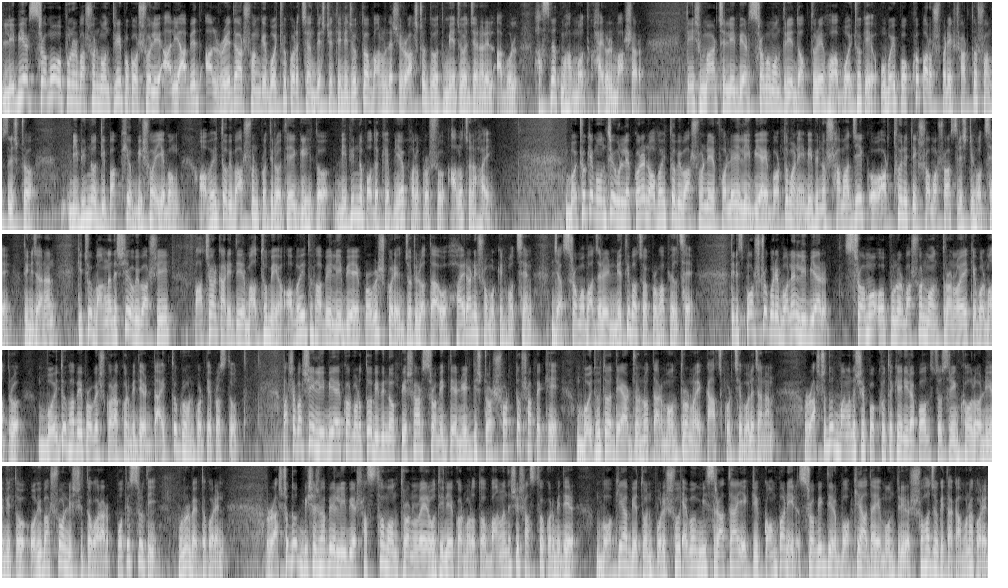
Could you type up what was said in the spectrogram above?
লিবিয়ার শ্রম ও পুনর্বাসন মন্ত্রী প্রকৌশলী আলী আবেদ আল রেদার সঙ্গে বৈঠক করেছেন দেশটিতে নিযুক্ত বাংলাদেশের রাষ্ট্রদূত মেজর জেনারেল আবুল হাসনাত মোহাম্মদ খায়রুল বাশার। তেইশ মার্চ লিবিয়ার শ্রমমন্ত্রী দপ্তরে হওয়া বৈঠকে উভয় পক্ষ পারস্পরিক স্বার্থ সংশ্লিষ্ট বিভিন্ন দ্বিপক্ষীয় বিষয় এবং অবৈধ অভিবাসন প্রতিরোধে গৃহীত বিভিন্ন পদক্ষেপ নিয়ে ফলপ্রসূ আলোচনা হয়। বৈঠকে মন্ত্রী উল্লেখ করেন, অবৈধ অভিবাসনের ফলে লিবিয়ায় বর্তমানে বিভিন্ন সামাজিক ও অর্থনৈতিক সমস্যা সৃষ্টি হচ্ছে। তিনি জানান, কিছু বাংলাদেশি অভিবাসী পাচারকারীদের মাধ্যমে অবৈধভাবে লিবিয়ায় প্রবেশ করে জটিলতা ও হয়রানির সম্মুখীন হচ্ছেন, যা শ্রমবাজারে নেতিবাচক প্রভাব ফেলছে। তিনি স্পষ্ট করে বলেন, লিবিয়ার শ্রম ও পুনর্বাসন মন্ত্রণালয়ে কেবলমাত্র বৈধভাবে প্রবেশ করা কর্মীদের দায়িত্ব গ্রহণ করতে প্রস্তুত। পাশাপাশি লিবিয়ায় কর্মরত বিভিন্ন পেশার শ্রমিকদের নির্দিষ্ট শর্ত সাপেক্ষে বৈধতা দেওয়ার জন্য তার মন্ত্রণালয় কাজ করছে বলে জানান। রাষ্ট্রদূত বাংলাদেশের পক্ষ থেকে নিরাপদ, সুশৃঙ্খল ও নিয়মিত অভিবাসন নিশ্চিত করার প্রতিশ্রুতি পুনর্ব্যক্ত করেন। রাষ্ট্রদূত বিশেষভাবে লিবিয়ার স্বাস্থ্য মন্ত্রণালয়ের অধীনে কর্মরত বাংলাদেশি স্বাস্থ্যকর্মীদের বকেয়া বেতন পরিশোধ এবং মিসরাতায় একটি কোম্পানির শ্রমিকদের বকেয়া আদায়ে মন্ত্রীর সহযোগিতা কামনা করেন।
